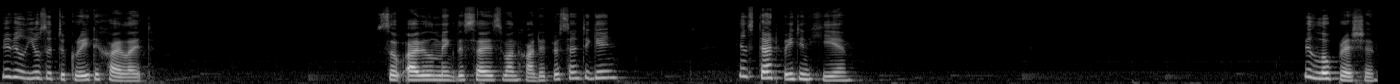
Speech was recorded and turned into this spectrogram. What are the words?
We will use it to create a highlight. So I will make the size 100% again and start painting here. With low pressure.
